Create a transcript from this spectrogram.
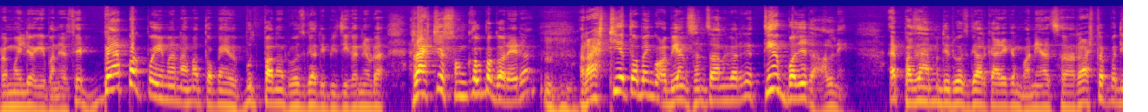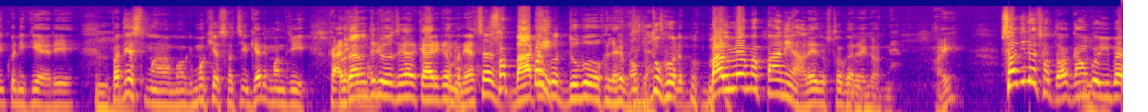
र मैले अघि भनेर चाहिँ व्यापक पैमानामा तपाईँ उत्पादन रोजगारी वृद्धि गर्ने एउटा राष्ट्रिय सङ्कल्प गरेर राष्ट्रिय तपाईँको अभियान सञ्चालन गरेर त्यहाँ बजेट हाल्ने। प्रधानमन्त्री रोजगार कार्यक्रम भनिएको छ राष्ट्रपतिको नि के अरे प्रदेश मुख्य सचिव के अरे मन्त्री प्रधानमन्त्री रोजगार कार्यक्रम भनेको छ बाटोको दुबो। दुःख बालुवामा पानी हाले जस्तो गरेर गर्ने। है। सजिलो छ त गाउँको युवा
